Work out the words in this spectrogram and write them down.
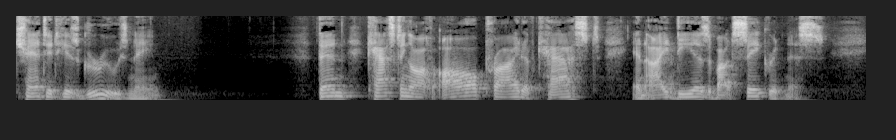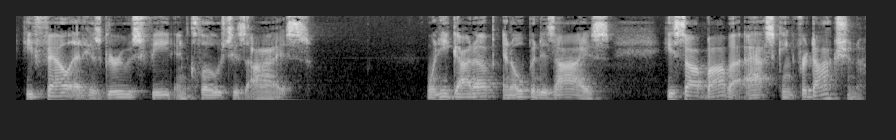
chanted his guru's name. Then, casting off all pride of caste and ideas about sacredness, he fell at his guru's feet and closed his eyes. When he got up and opened his eyes, he saw Baba asking for dakshina.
